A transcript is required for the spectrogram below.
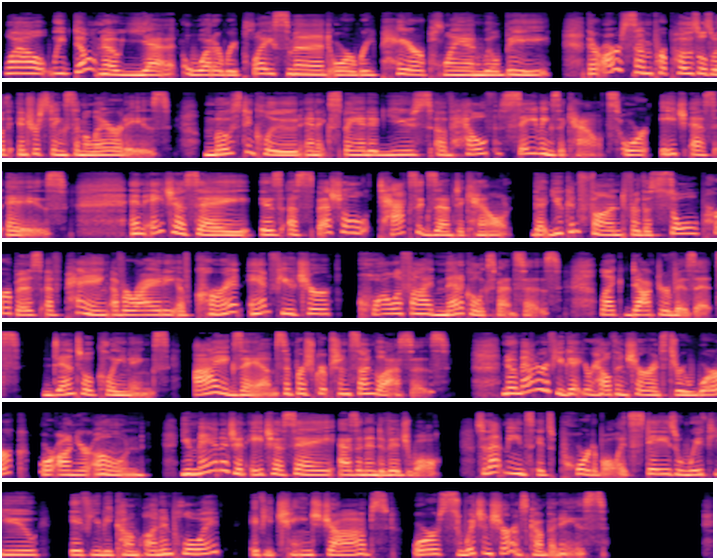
While we don't know yet what a replacement or repair plan will be, there are some proposals with interesting similarities. Most include an expanded use of health savings accounts, or HSAs. An HSA is a special tax exempt account that you can fund for the sole purpose of paying a variety of current and future qualified medical expenses, like doctor visits dental cleanings, eye exams, and prescription sunglasses. No matter if you get your health insurance through work or on your own, you manage an HSA as an individual. So that means it's portable. It stays with you if you become unemployed, if you change jobs, or switch insurance companies.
